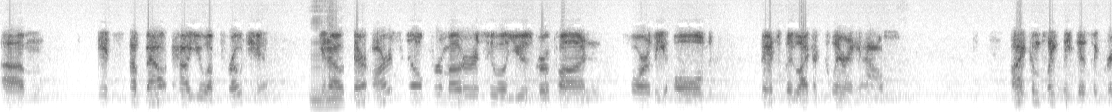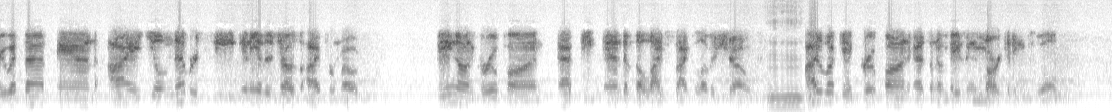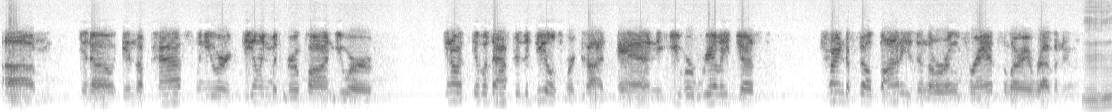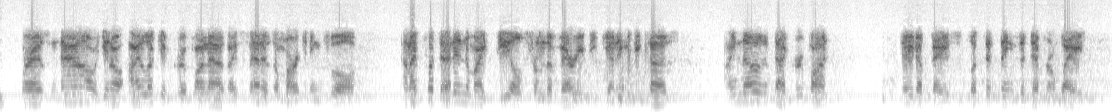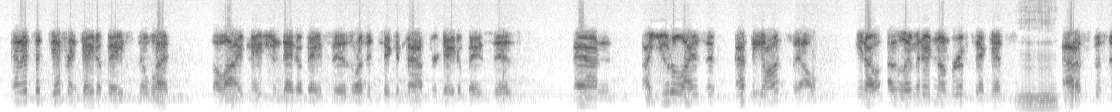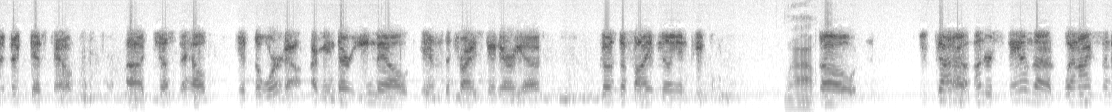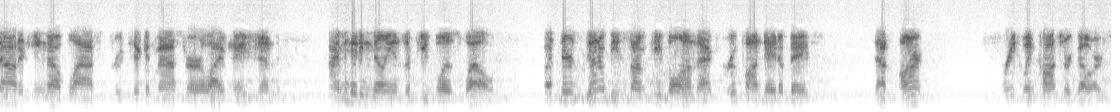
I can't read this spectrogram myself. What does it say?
um, it's about how you approach it. You know, there are still promoters who will use Groupon for the old, basically like a clearinghouse. I completely disagree with that, and I you'll never see any of the shows I promote being on Groupon at the end of the life cycle of a show. Mm-hmm. I look at Groupon as an amazing marketing tool. Um, you know, in the past, when you were dealing with Groupon, you were, you know, it was after the deals were cut, and you were really just trying to fill bodies in the room for ancillary revenue. Mm-hmm. Whereas now, you know, I look at Groupon, as I said, as a marketing tool, and I put that into my deals from the very beginning because I know that that Groupon database looked at things a different way, and it's a different database than what the Live Nation database is or the Ticketmaster database is, and I utilize it at the on sale. You know, a limited number of tickets Mm-hmm. at a specific discount uh, just to help get the word out. I mean, their email in the tri state area goes to 5 million people. Wow. So you've gotta understand that when I send out an email blast through Ticketmaster or Live Nation, I'm hitting millions of people as well. But there's gonna be some people on that Groupon database that aren't frequent concert goers.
